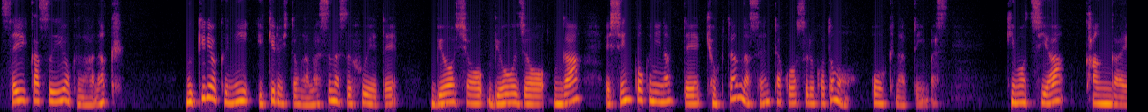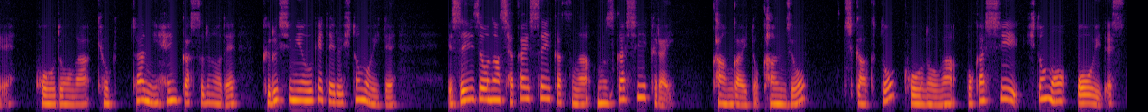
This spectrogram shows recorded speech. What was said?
生活意欲がなく、無気力に生きる人がますます増えて、病床、病状が深刻になって極端な選択をすることも多くなっています。気持ちや考え、行動が極端に変化するので苦しみを受けている人もいて正常な社会生活が難しいくらい考えと感情知覚と行動がおかしい人も多いです。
